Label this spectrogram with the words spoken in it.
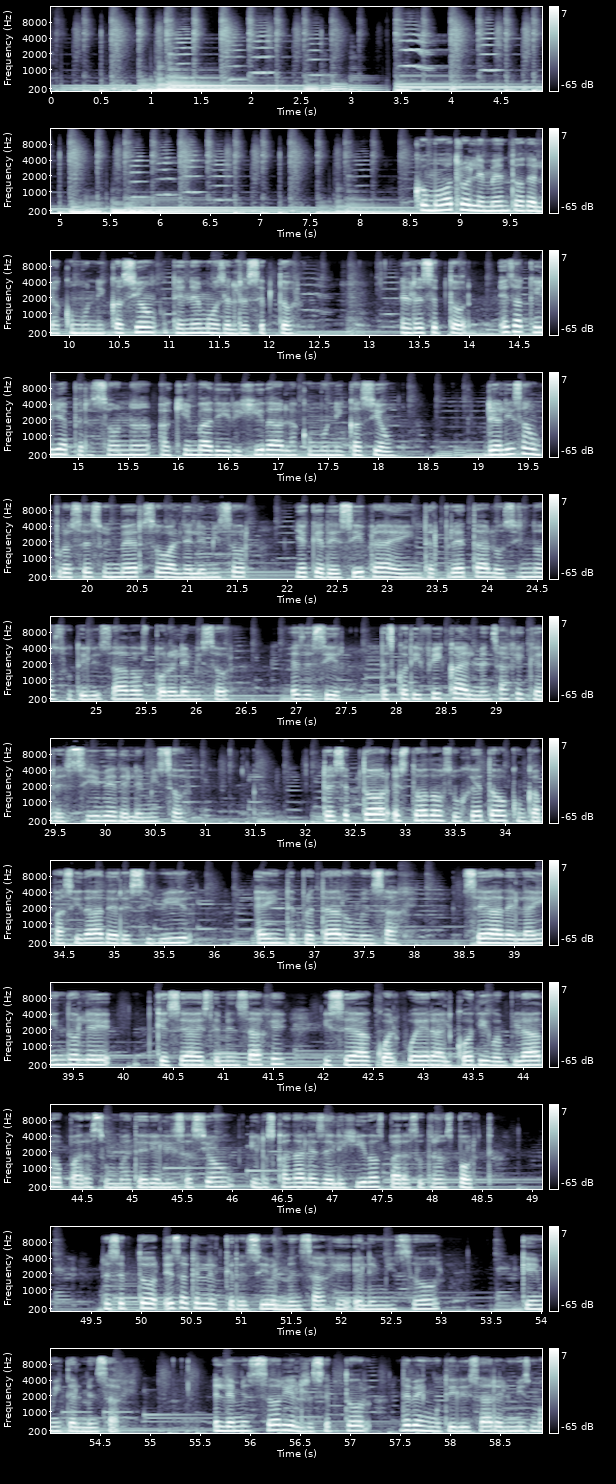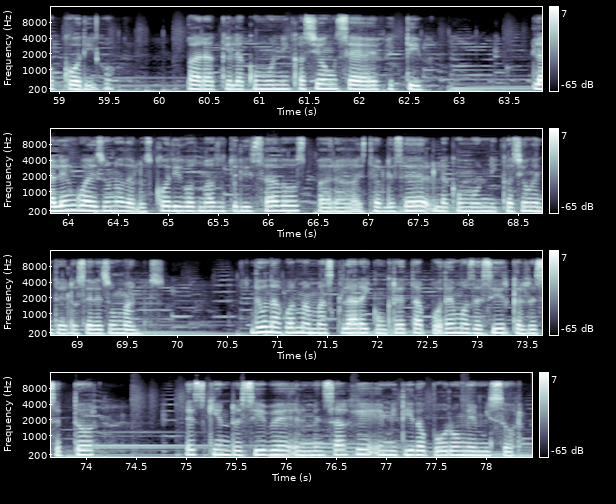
Como otro elemento de la comunicación tenemos el receptor. El receptor es aquella persona a quien va dirigida la comunicación. Realiza un proceso inverso al del emisor, ya que descifra e interpreta los signos utilizados por el emisor, es decir, descodifica el mensaje que recibe del emisor. Receptor es todo sujeto con capacidad de recibir e interpretar un mensaje, sea de la índole que sea este mensaje y sea cual fuera el código empleado para su materialización y los canales elegidos para su transporte. Receptor es aquel que recibe el mensaje, el emisor que emite el mensaje. El emisor y el receptor deben utilizar el mismo código para que la comunicación sea efectiva. La lengua es uno de los códigos más utilizados para establecer la comunicación entre los seres humanos. De una forma más clara y concreta podemos decir que el receptor es quien recibe el mensaje emitido por un emisor.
